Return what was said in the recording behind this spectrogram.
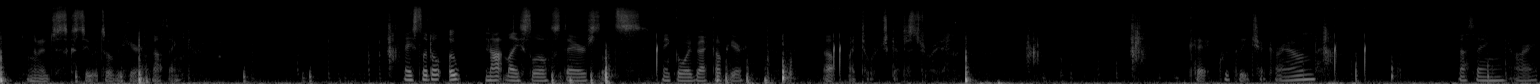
I'm going to just see what's over here. Nothing. Nice little... Oh, not nice little stairs. Let's make our way back up here. Oh, my torch got destroyed. Okay, quickly check around. Nothing. Alright.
